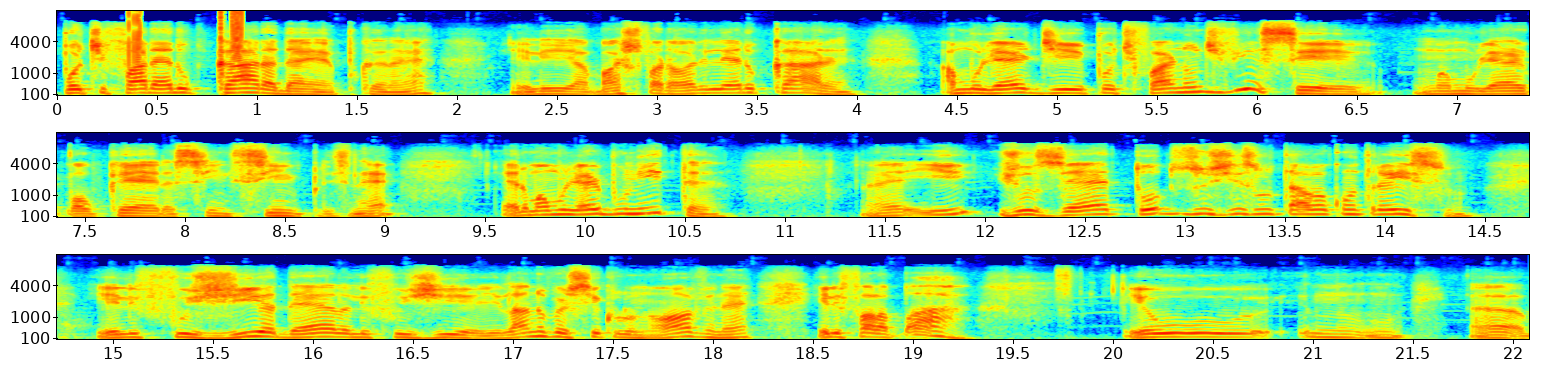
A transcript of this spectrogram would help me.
Potifar era o cara da época, né? Ele abaixo do faraó, ele era o cara a mulher de Potifar não devia ser uma mulher qualquer, assim, simples, né? Era uma mulher bonita. Né? E José todos os dias lutava contra isso. Ele fugia dela, ele fugia. E lá no versículo 9, né, ele fala: Bah, eu. Uh,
